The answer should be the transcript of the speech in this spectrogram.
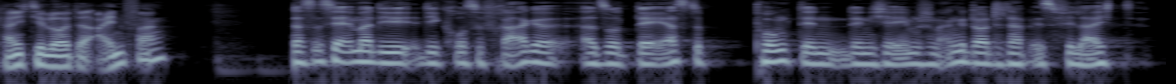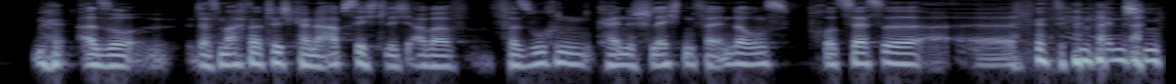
Kann ich die Leute einfangen? Das ist ja immer die, die große Frage. Also der erste Punkt, den, den ich ja eben schon angedeutet habe, ist vielleicht also das macht natürlich keiner absichtlich, aber versuchen keine schlechten Veränderungsprozesse äh, den Menschen,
